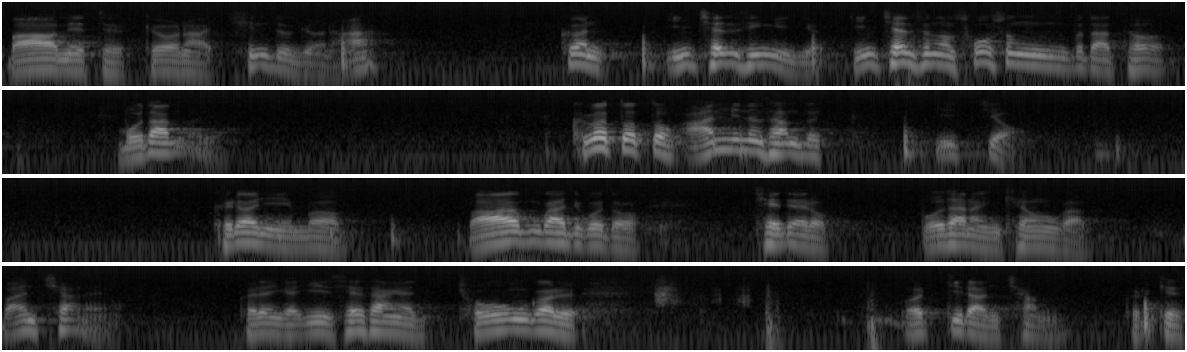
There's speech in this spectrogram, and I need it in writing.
마음에서 교나 힌두교나 그건 인천승이죠. 인천승은 소승보다 더 못한 거예요. 그것도 또 안 믿는 사람도 있죠. 그러니 뭐 마음 가지고도 제대로 못하는 경우가 많지 않아요. 그러니까 이 세상에 좋은 걸 얻기란 참 그렇게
